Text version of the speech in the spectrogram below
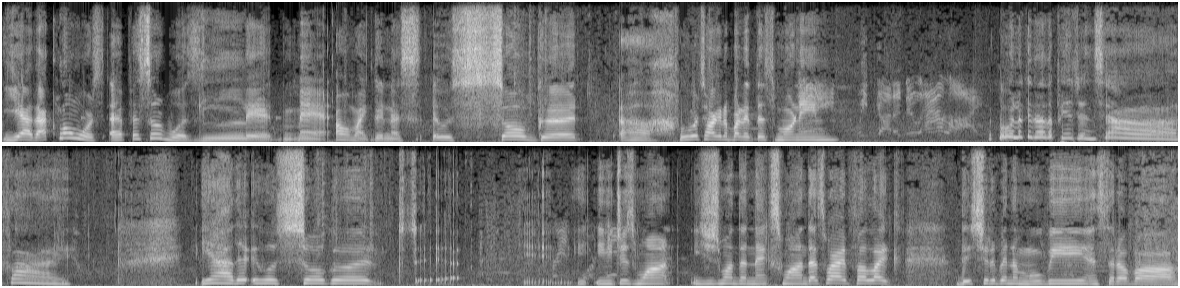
Yeah, that Clone Wars episode was lit, man. Oh my goodness, it was so good. Uh, we were talking about it this morning. Oh, look at all the pigeons! Ah, fly. Yeah, it was so good. You just want, you just want the next one. That's why I felt like this should have been a movie instead of a.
